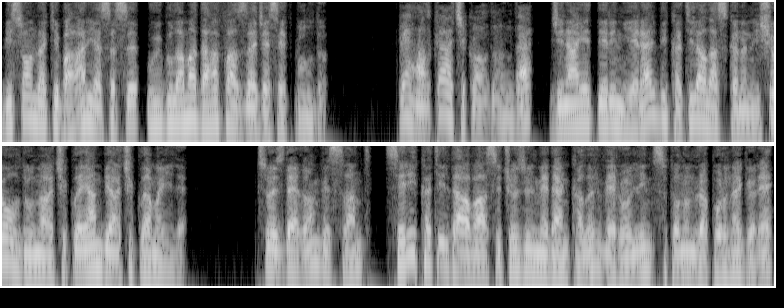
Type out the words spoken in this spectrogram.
bir sonraki bahar yasası, uygulama daha fazla ceset buldu. Ve halka açık olduğunda, cinayetlerin yerel bir katil Alaska'nın işi olduğunu açıklayan bir açıklama ile. Sözde Long Island, seri katil davası çözülmeden kalır ve Rolling Stone'un raporuna göre,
